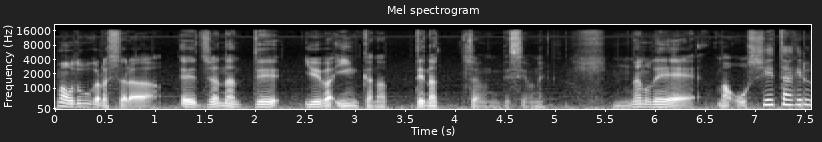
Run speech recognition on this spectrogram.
まあ、男からしたらえじゃあなんて言えばいいんかなってなっちゃうんですよねなので、まあ、教えてあげるっ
